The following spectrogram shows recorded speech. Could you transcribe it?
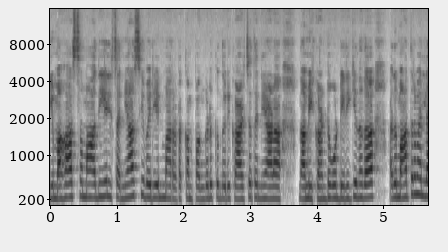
ഈ മഹാസമാധിയിൽ സന്യാസി വര്യന്മാരടക്കം പങ്കെടുക്കുന്ന ഒരു കാഴ്ച തന്നെയാണ് നാം ഈ കണ്ടുകൊണ്ടിരിക്കുന്നത്. അത് മാത്രമല്ല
